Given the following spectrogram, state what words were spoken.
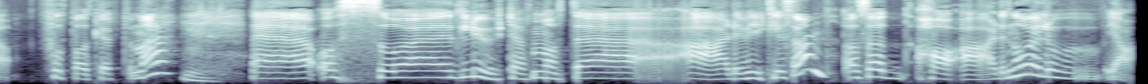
ja, fotballcupene. Mm. Eh, og så lurte jeg på en måte Er det virkelig sånn? Altså, ha, Er det noe, eller ja,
